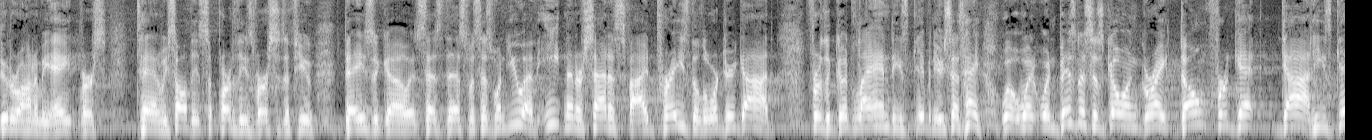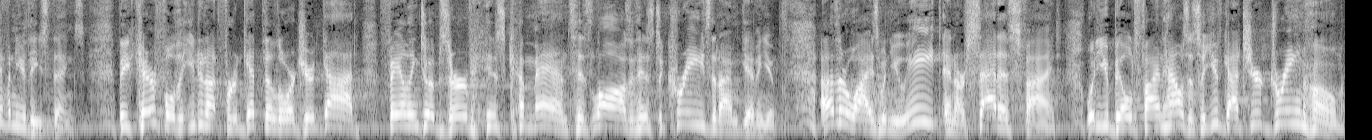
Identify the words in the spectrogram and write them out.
Deuteronomy 8, verse 10. We saw this part of these verses a few days ago. It says this, it says, When you have eaten and are satisfied, praise the Lord your God for the good land he's given you. He says, Hey, when, when business is going great, don't forget God. He's given you these things. Be careful that you do not forget the Lord your God, failing to observe his commands, his laws, and his decrees that I'm giving you. Otherwise, when you eat and are satisfied, when you build fine houses, so you've got your dream home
